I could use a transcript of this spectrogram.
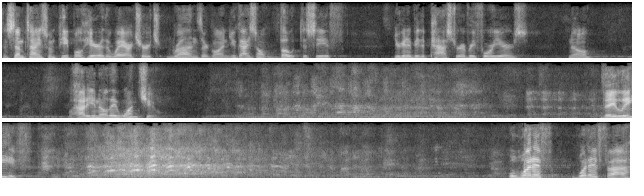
And sometimes when people hear the way our church runs, they're going, You guys don't vote to see if you're going to be the pastor every four years? No? Well, how do you know they want you? they leave. Well, what if, what if, uh,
